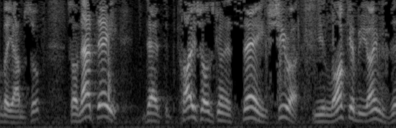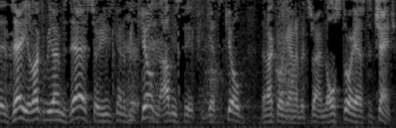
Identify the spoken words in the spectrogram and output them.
Bayamsuf. So on that day, that Klal is going to say Shira Yilaka b'yayim zeh Yilaka b'yayim zeh, so he's going to be killed. And obviously, if he gets killed, they're not going out of Mitzrayim. The whole story has to change.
